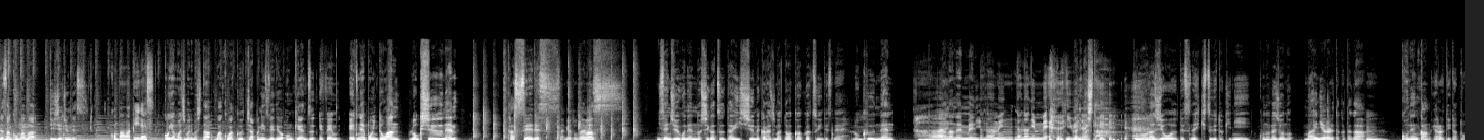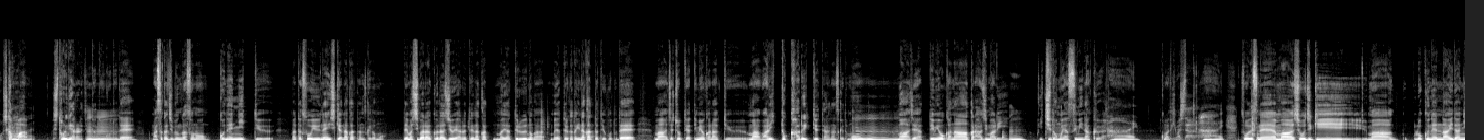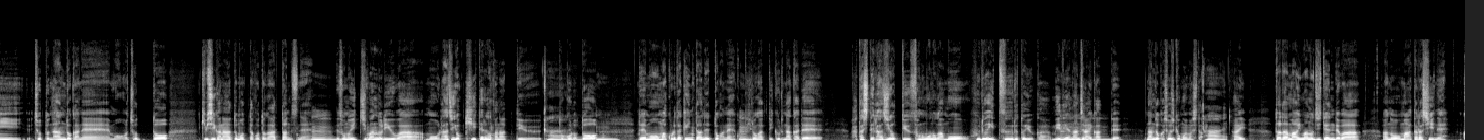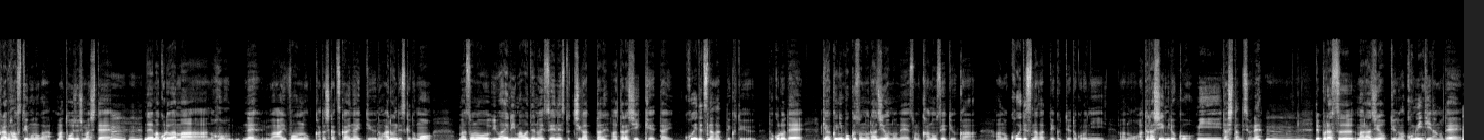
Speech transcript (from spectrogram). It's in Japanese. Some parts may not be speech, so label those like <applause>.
皆さんこんばんは DJ ジュンです。こんばんは P です。今夜も始まりましたワクワクジャパニーズレディオオンケアンズ FM89.16 周年。達成です。ありがとうございます。2015年の4月第1週目から始まったワクワクがついにですね6年、は7年目に。い。7年、7年目。<laughs> 言えない。入りました。このラジオをですね引き継ぐときにこのラジオの前にやられた方が5年間やられていたと。しかもまあはい。一人でやられていたということで、まさか自分がその5年にっていうまたそういうね意識はなかったんですけども。で、まあ、しばらくラジオやられてなかった、まあ、やってるのがまあやってる方がいなかったということでまあじゃあちょっとやってみようかなっていうまあ割と軽いって言ったらあれなんですけども、まあじゃあやってみようかなから始まり、一度も休みなくはい。ここまで来ました。はい。そうですね、まあ正直、まあ6年の間にちょっと何度かね、もうちょっと厳しいかなと思ったことがあったんですね。でその一番の理由は、もうラジオ聞いてるのかなっていうところと、でもうまあこれだけインターネットがね、こうやって広がってくる中で、果たしてラジオっていうそのものがもう古いツールというかメディアなんじゃないかって何度か正直思いました。はい。はい、ただまあ今の時点ではあの、まあ、新しいねクラブハウスというものがまあ登場しまして、でまあこれはまああのね、まあ、iPhone の方しか使えないっていうのはあるんですけども、まあ、そのいわゆる今までの SNS と違ったね新しい形態声でつながっていくというところで逆に僕そのラジオのねその可能性というかあの声でつながっていくっていうところにあの新しい魅力を見出したんですよね。でプラス、まあ、ラジオっていうのはコミュニティなので、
